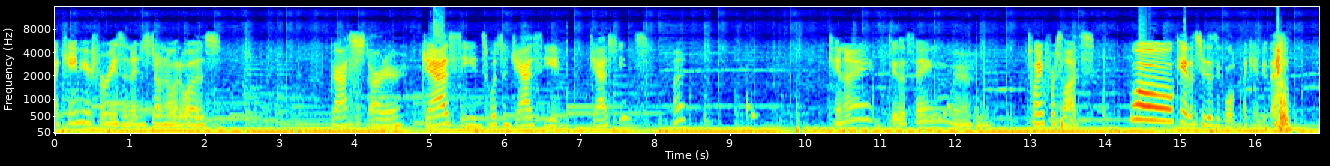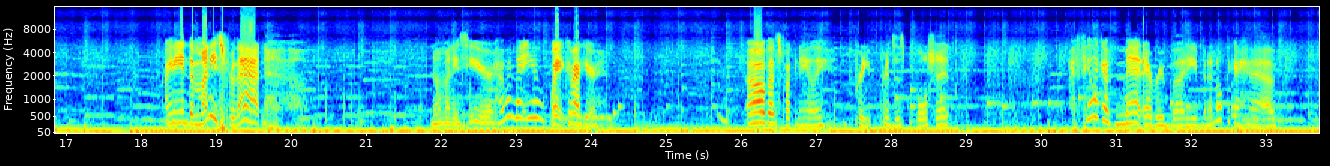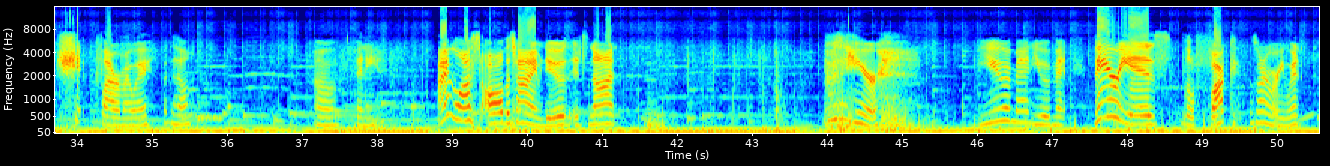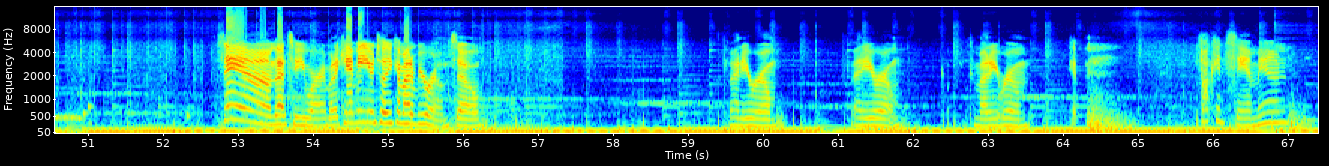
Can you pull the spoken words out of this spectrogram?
I came here for a reason, I just don't know what it was. Grass starter. Jazz seeds. What's a jazz seed? Jazz seeds? What? Can I do the thing where 24 slots? Whoa, okay, that's 2000 gold. I can't do that. I need the monies for that. No monies here. Have I met you? Wait, come back here. Oh, that's fucking Haley. Pretty princess bullshit. I feel like I've met everybody, but I don't think I have. Shit, flower my way. What the hell? Oh, it's Penny. I'm lost all the time, dude. It's not... Who's in here? You have met, you have met... There he is! Little fuck. I was wondering where he went. Sam! That's who you are, but I can't meet you until you come out of your room, so... Come out of your room. Come out of your room. Come out of your room. Okay. Fucking Sam, man.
